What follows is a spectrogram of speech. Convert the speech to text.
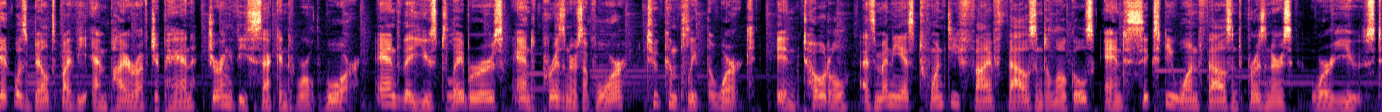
It was built by the Empire of Japan during the Second World War, and they used laborers and prisoners of war to complete the work. In total, as many as 25,000 locals and 61,000 prisoners were used,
